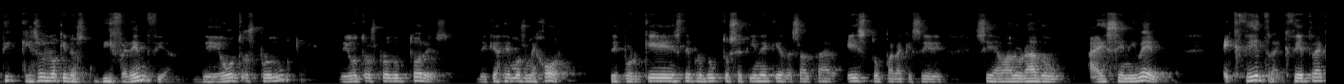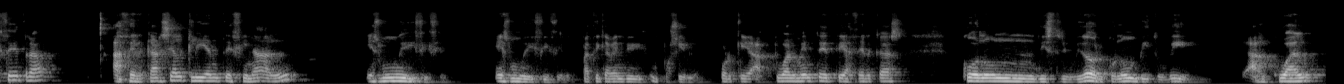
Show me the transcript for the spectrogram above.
que eso es lo que nos diferencia de otros productos, de otros productores, de qué hacemos mejor, de por qué este producto se tiene que resaltar esto para que se, sea valorado a ese nivel, etcétera, etcétera, etcétera, acercarse al cliente final es muy difícil es muy difícil, prácticamente imposible, porque actualmente te acercas con un distribuidor, con un B2B, al cual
